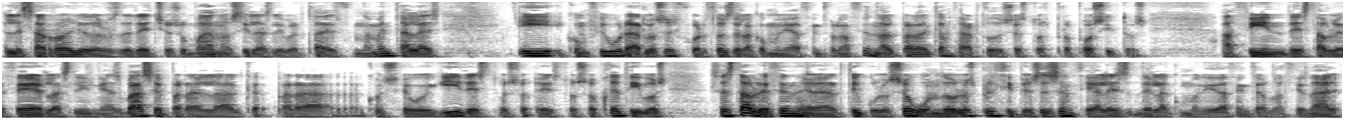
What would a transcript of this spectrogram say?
el desarrollo de los derechos humanos y las libertades fundamentales y configurar los esfuerzos de la comunidad internacional para alcanzar todos estos propósitos. A fin de establecer las líneas base para, conseguir estos, estos objetivos, se establecen en el artículo segundo los principios esenciales de la comunidad internacional,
